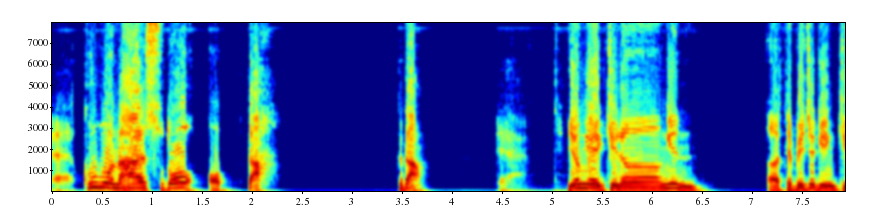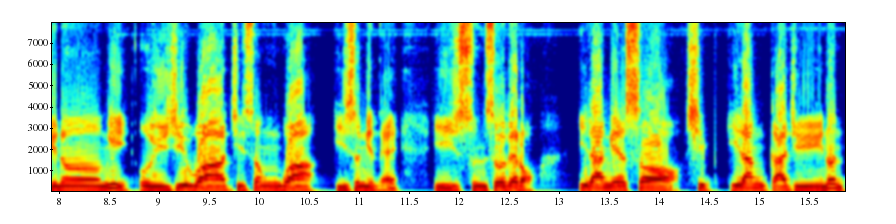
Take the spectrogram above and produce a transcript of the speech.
예. 예. 구분할 수도 없다. 그 다음, 예. 영의 기능인, 어, 대표적인 기능이 의지와 지성과 이성인데, 이 순서대로 1항에서 11항까지는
